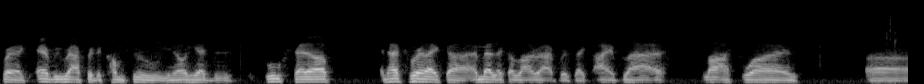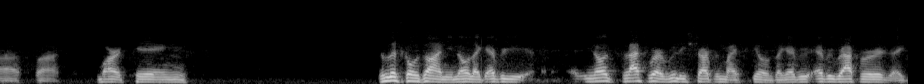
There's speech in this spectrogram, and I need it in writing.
for like every rapper to come through. You know, he had this booth set up, and that's where like uh, I met like a lot of rappers, like I Blast, Lost One, uh, fuck, Mark King. The list goes on. You know, like every, you know, so that's where I really sharpened my skills. Like every every rapper like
